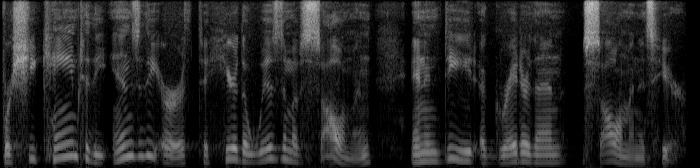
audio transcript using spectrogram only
for she came to the ends of the earth to hear the wisdom of Solomon, and indeed, a greater than Solomon is here.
